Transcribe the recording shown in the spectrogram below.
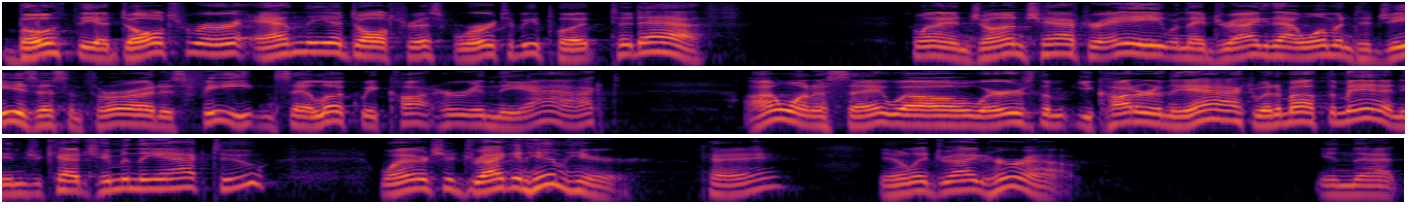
Both the adulterer and the adulteress were to be put to death. That's why in John chapter 8, when they drag that woman to Jesus and throw her at his feet and say, Look, we caught her in the act, I want to say, Well, where's the, you caught her in the act, what about the man? Didn't you catch him in the act too? Why aren't you dragging him here? Okay? They only dragged her out in that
